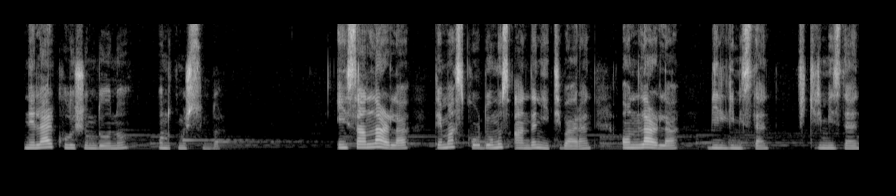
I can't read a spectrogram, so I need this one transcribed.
neler konuşulduğunu unutmuşsundur. İnsanlarla temas kurduğumuz andan itibaren onlarla bilgimizden, fikrimizden,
